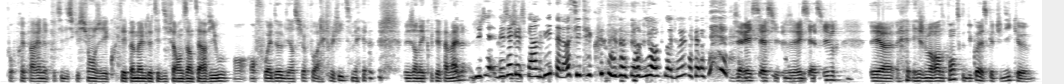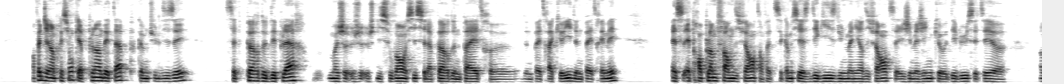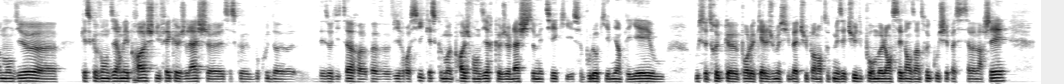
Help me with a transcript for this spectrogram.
pour préparer notre petite discussion, j'ai écouté pas mal de tes différentes interviews en, en x2 bien sûr pour aller plus vite, mais mais j'en ai écouté pas mal. Déjà, déjà que je parle vite, alors si tu écoutes mes interviews en x2, j'ai réussi à suivre, j'ai réussi à suivre et euh, et je me rends compte que du coup, est-ce que tu dis que en fait, j'ai l'impression qu'il y a plein d'étapes, comme tu le disais, cette peur de déplaire. Moi, je, je, je dis souvent aussi, c'est la peur de ne pas être euh, de ne pas être accueilli, de ne pas être aimé elle, elle, prend plein de formes différentes en fait. C'est comme si elle se déguise d'une manière différente. Et j'imagine qu'au début c'était euh, oh mon dieu, euh, qu'est-ce que vont dire mes proches du fait que je lâche. Euh, c'est ce que beaucoup de, des auditeurs peuvent vivre aussi. Qu'est-ce que mes proches vont dire que je lâche ce métier qui, ce boulot qui est bien payé ou ou ce truc pour lequel je me suis battu pendant toutes mes études pour me lancer dans un truc où je sais pas si ça va marcher?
